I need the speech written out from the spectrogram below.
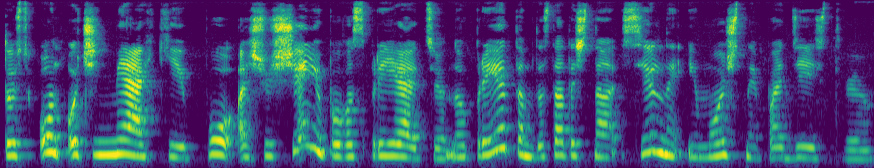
То есть он очень мягкий по ощущению, по восприятию, но при этом достаточно сильный и мощный по действию.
